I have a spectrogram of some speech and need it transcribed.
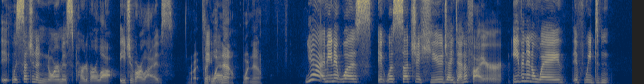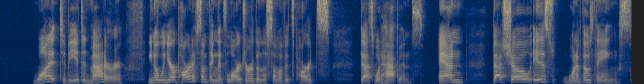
it was such an enormous part of our lot, each of our lives. Right. It's like, what now? What now? Yeah, I mean it was it was such a huge identifier. Even in a way if we didn't want it to be, it didn't matter. You know, when you're a part of something that's larger than the sum of its parts, that's what happens. And that show is one of those things.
